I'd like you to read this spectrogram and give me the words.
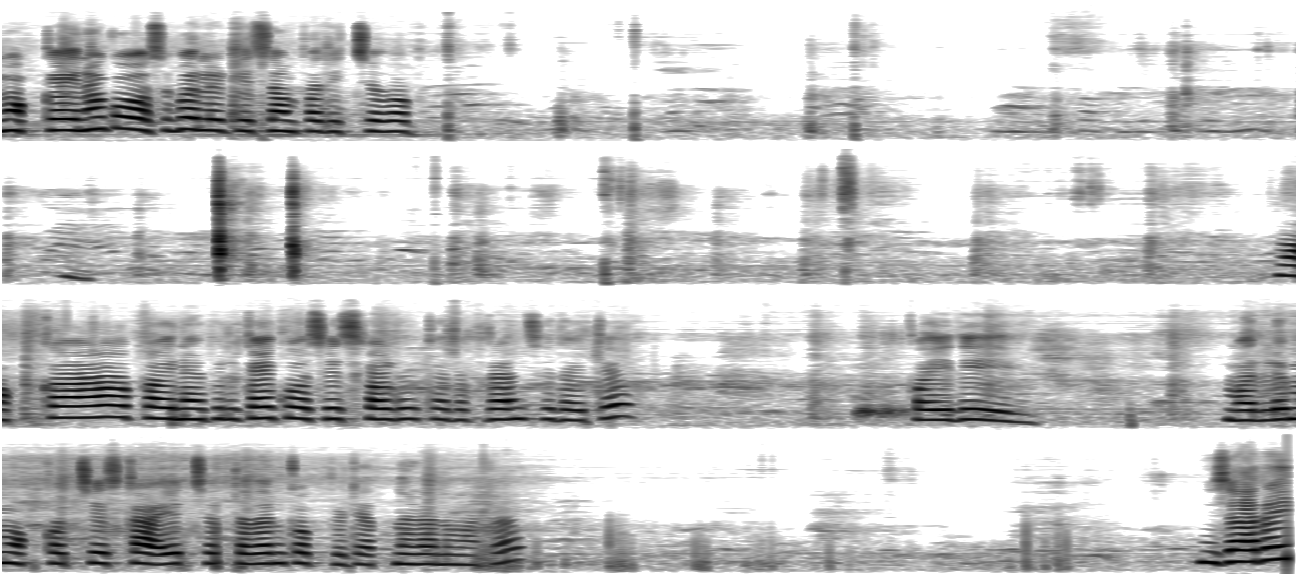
మొక్క అయినా కోసబెల్లటి సంపాదించే బాబు మొక్క పైనాపిల్కాయ కోసేసుకోవాలి కదా ఫ్రెండ్స్ ఇదైతే. ఇది మళ్ళీ మొక్క వచ్చేసి కాయ వచ్చేస్తుందని కప్పెట్టేస్తున్నాడు అనమాట ఈసారి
